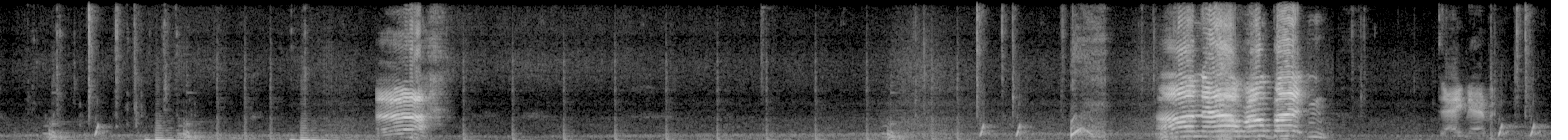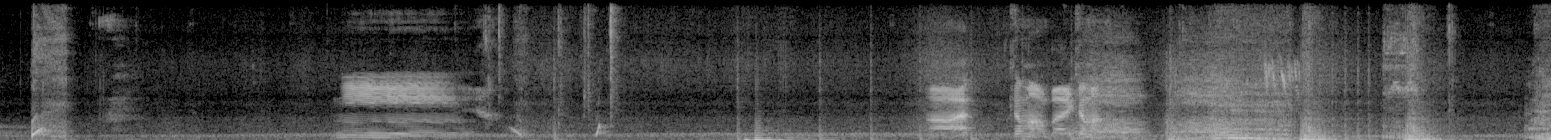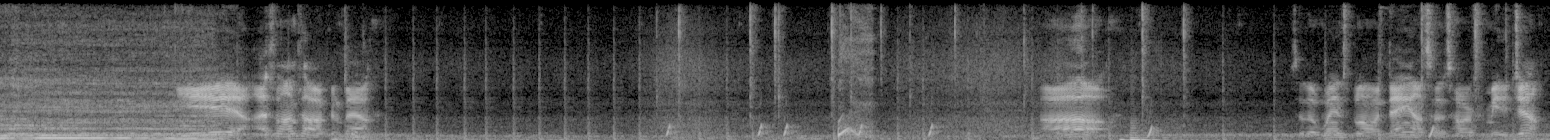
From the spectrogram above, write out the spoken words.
What I'm talking about. Oh. So the wind's blowing down, so it's hard for me to jump.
